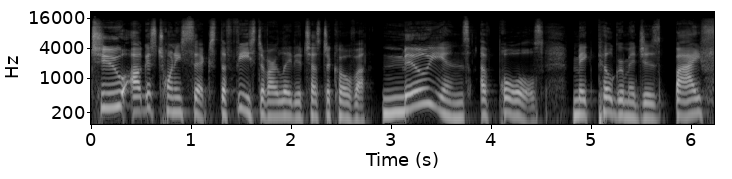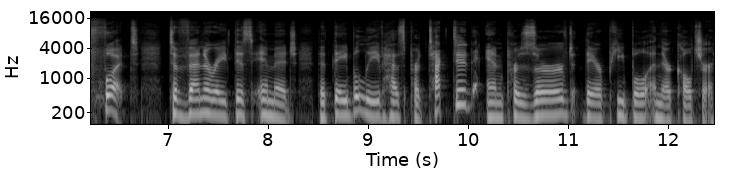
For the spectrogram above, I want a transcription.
to August 26th, the feast of Our Lady of Czestochowa, millions of Poles make pilgrimages by foot to venerate this image that they believe has protected and preserved their people and their culture.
